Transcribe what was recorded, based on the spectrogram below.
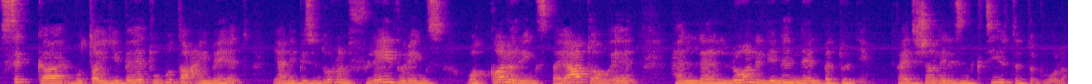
سكر مطيبات ومطعمات. يعني بيزيدوا لهم flavorings و colorings تيعطوا أوقات هاللون اللي نهن بدهم اياه فهيدي شغلة لازم كتير تنتبهوا لها.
